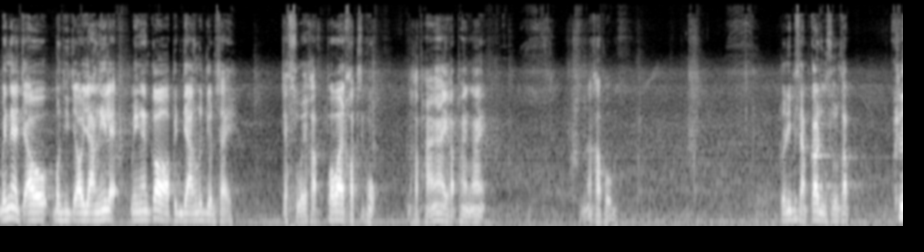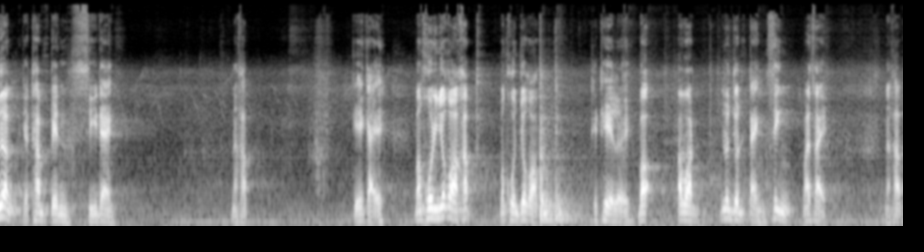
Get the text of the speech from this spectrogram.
ไม่แน่จะเอาบางทีจะเอายางนี้แหละ ไม่งั้นก็เป็นยางรถยนต์ใส่จะสวยครับ เพราะว่าขอบ16นะครับหาง่ายครับหาง่ายนะครับผม ตัวนี้เป็น3910ครับ เครื่องจะทำเป็นสีแดงนะครับ เก๋ไก่บางคนยกออกครับ บางคนยกออกเท่ๆเลยเบาะเอาบอลรถยนต์แต่งซิ่งมาใส่นะครับ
